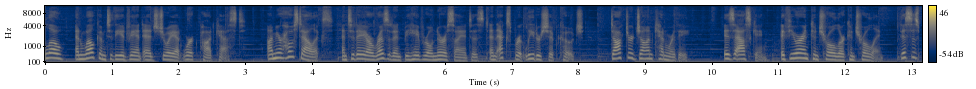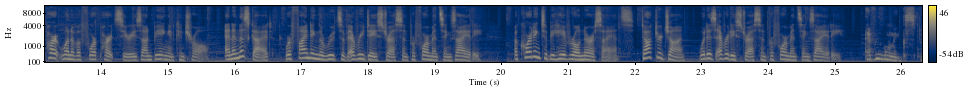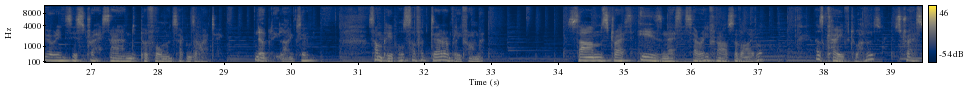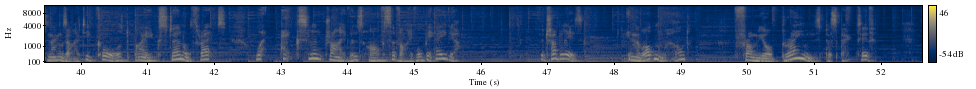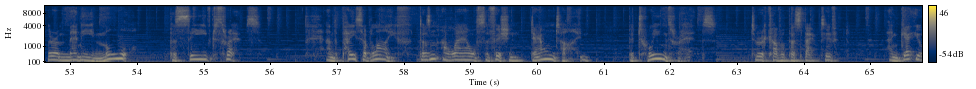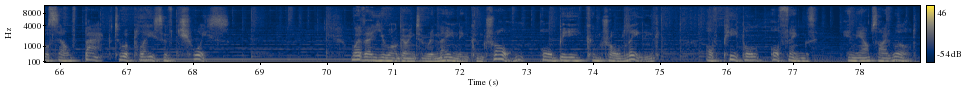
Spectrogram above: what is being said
Hello, and welcome to the Advant Edge Joy at Work podcast. I'm your host, Alex, and today our resident behavioral neuroscientist and expert leadership coach, Dr. John Kenworthy, is asking if you are in control or controlling. This is part one of a four part series on being in control. And in this guide, we're finding the roots of everyday stress and performance anxiety. According to behavioral neuroscience, Dr. John, what is everyday stress and performance anxiety? Everyone experiences stress and performance anxiety. Nobody likes it. Some people suffer terribly from it. Some stress is necessary for our survival. As cave dwellers, stress and anxiety caused by external threats were excellent drivers of survival behaviour. The trouble is, in the modern world, from your brain's perspective, there are many more perceived threats and the pace of life doesn't allow sufficient downtime between threats to recover perspective and get yourself back to a place of choice. Whether you are going to remain in control or be controlling of people or things in the outside world.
